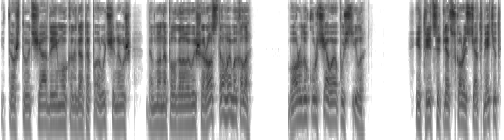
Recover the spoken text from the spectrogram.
И то, что чадо ему когда-то поручено уж давно на полголовы выше ростом вымахало, бороду курчавую опустило, и тридцать лет скорости отметит,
